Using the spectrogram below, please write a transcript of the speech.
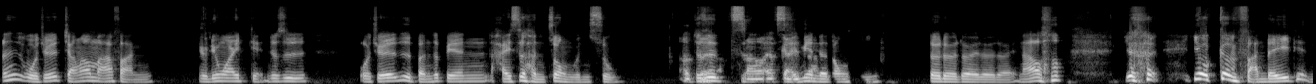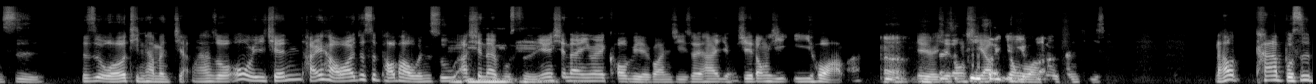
但是我觉得讲到麻烦，有另外一点就是，我觉得日本这边还是很重文书，就是纸纸面的东西。对对对对对。然后 又又更烦的一点是。就是我又听他们讲，他说哦，以前还好啊，就是跑跑文书啊，现在不是，因为现在因为 COVID 的关系，所以他有些东西医化嘛，嗯，也有些东西要用网络登记。然后它不是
